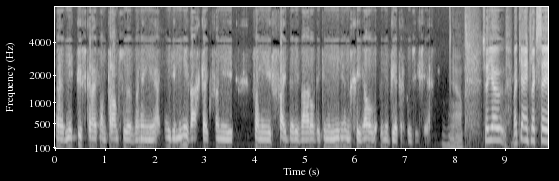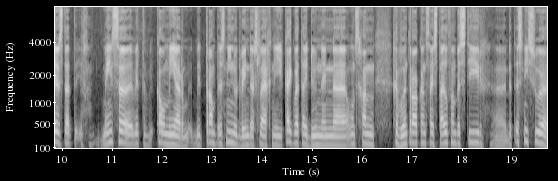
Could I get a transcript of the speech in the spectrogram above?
uh, net toeskryf aan Trump se oorwinning nie. Ek dink jy moet nie wegkyk van die van die feit dat die wêreldekonomie in geheel in 'n beter posisie is. Ja. So jou wat jy eintlik sê is dat mense weet kalmeer. Trump is nie noodwendig sleg nie. Kyk wat hy doen en uh, ons gaan gewoond raak aan sy styl van bestuur. Uh, dit is nie so eh,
